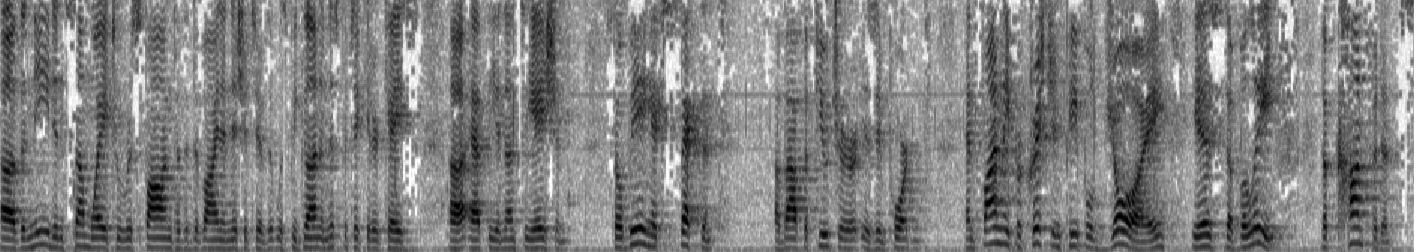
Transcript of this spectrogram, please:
uh, the need in some way to respond to the divine initiative that was begun in this particular case uh, at the Annunciation. So being expectant about the future is important. And finally, for Christian people, joy is the belief, the confidence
